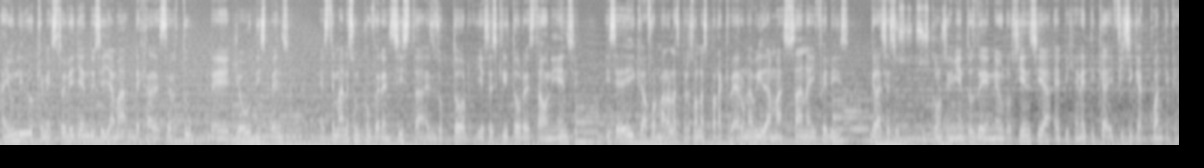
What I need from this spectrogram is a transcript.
Hay un libro que me estoy leyendo y se llama Deja de ser tú, de Joe Dispenza. Este man es un conferencista, es doctor y es escritor estadounidense y se dedica a formar a las personas para crear una vida más sana y feliz gracias a sus, sus conocimientos de neurociencia, epigenética y física cuántica.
